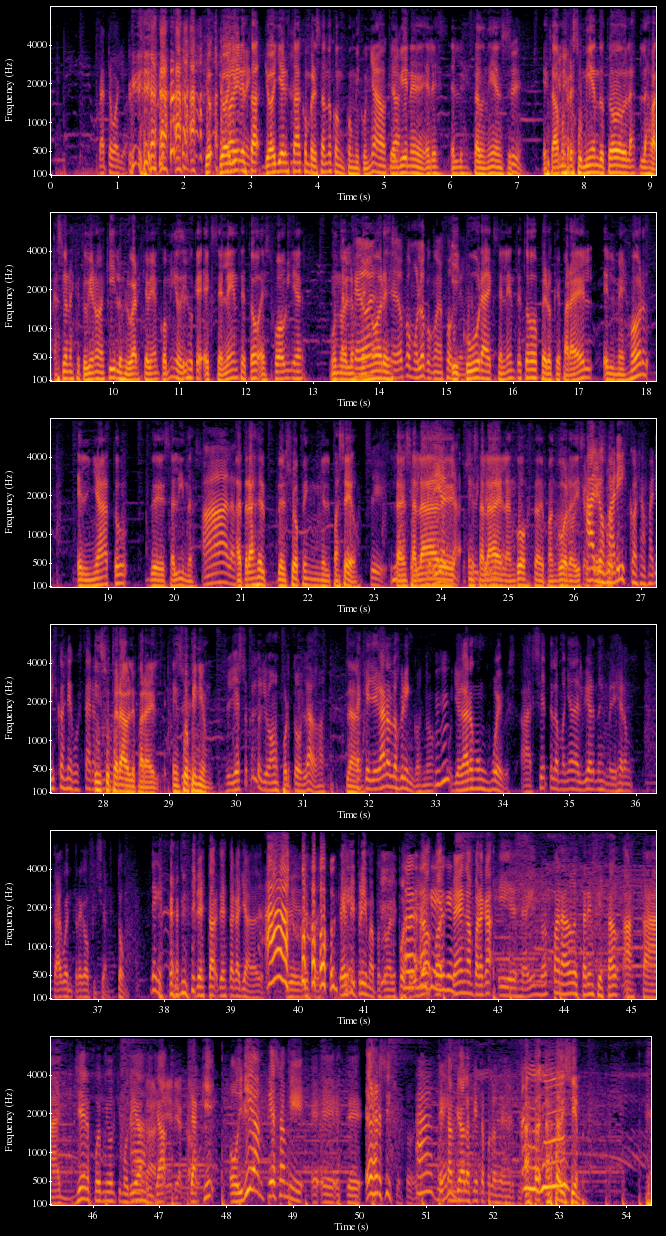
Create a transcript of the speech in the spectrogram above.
Ya te voy a llevar. Yo, yo ayer, esta- yo ayer estaba conversando con, con mi cuñado, que Ya. él viene, él es, él es estadounidense. Sí. Estábamos resumiendo todas las, las vacaciones que tuvieron aquí, los lugares que habían comido. Dijo que excelente todo, es Foglia, uno de los quedó, mejores. quedó como loco con el y cura, excelente todo, pero que para él el mejor, el ñato de Salinas, Ah, la atrás del, del shopping El Paseo. sí. La ensalada de, ensalada de langosta, de pangora, Ah, dice Ah, los mariscos, los mariscos le gustaron. Insuperable para él, en su opinión. Sí, y eso que lo llevamos por todos lados. ¿ah? Claro. Que llegaron los gringos, ¿no? Llegaron un jueves a 7 de la mañana del viernes y me dijeron, te hago entrega oficial. Toma. ¿De qué? De esta, de esta gallada. de- Ah, de- de esta- ok. Que es mi prima, pues con el esposo. Ah, Y yo, ok, "Bueno, ok. Vengan para acá. Y desde ahí no he parado de estar enfiestado. Hasta ayer fue mi último día. Ah. y ya, de aquí, hoy día empieza mi eh, eh, este, ejercicio. Ah, He cambiado la fiesta por los ejercicios. Hasta, hasta diciembre.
